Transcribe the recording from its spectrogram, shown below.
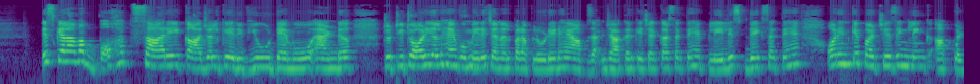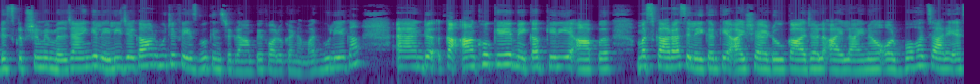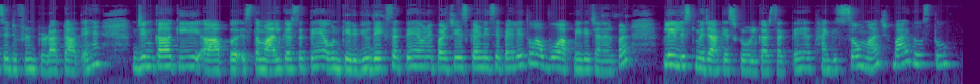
इसके अलावा बहुत सारे काजल के रिव्यू डेमो एंड जो ट्यूटोरियल हैं, वो मेरे चैनल पर अपलोडेड हैं। आप जाकर के चेक कर सकते हैं प्लेलिस्ट देख सकते हैं और इनके परचेजिंग लिंक आपको डिस्क्रिप्शन में मिल जाएँगे, ले लीजिएगा और मुझे फेसबुक इंस्टाग्राम पे फॉलो करना मत भूलिएगा। एंड आँखों के मेकअप के लिए आप मस्कारा से लेकर के आई काजल आई और बहुत सारे ऐसे डिफरेंट प्रोडक्ट आते हैं, जिनका कि आप इस्तेमाल कर सकते हैं, उनके रिव्यू देख सकते हैं, उन्हें परचेज करने से पहले तो आप वो आप मेरे चैनल पर प्लेलिस्ट में जाके स्क्रॉल कर सकते हैं। Thank you so much. Bye दोस्तों।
